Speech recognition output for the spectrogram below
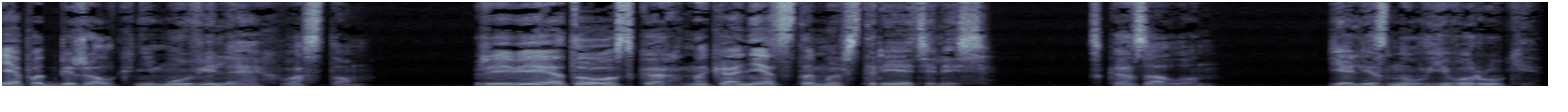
Я подбежал к нему, виляя хвостом. «Привет, Оскар, наконец-то мы встретились», — сказал он. Я лизнул его руки.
